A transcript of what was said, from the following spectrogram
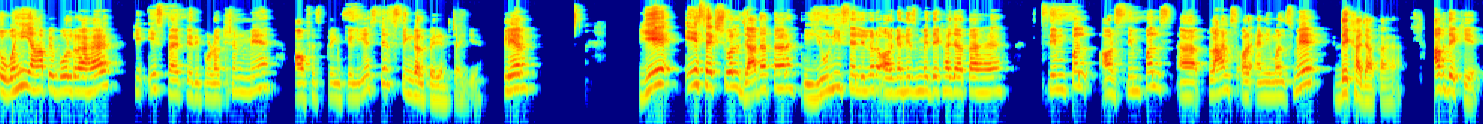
तो वही यहाँ पे बोल रहा है कि इस टाइप के रिप्रोडक्शन में ऑफ़ स्प्रिंग के लिए सिर्फ़ सिंगल पेरेंट चाहिए। क्लियर ये एसेक्सुअल ज़्यादातर यूनिसेल्युलर ऑर्गेनिज्म में देखा जाता है। सिंपल और सिंपल प्लांट्स और एनिमल्स में देखा जाता है। अब देखिए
